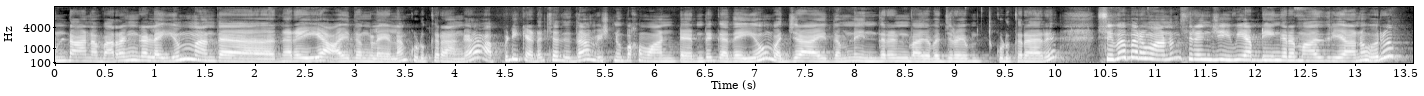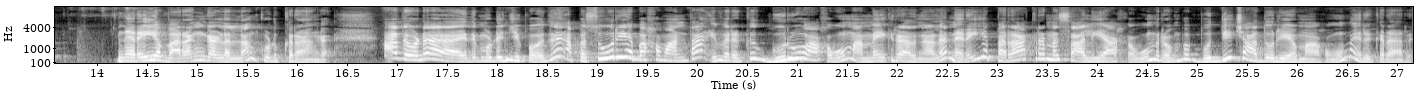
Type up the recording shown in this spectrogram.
உண்டான வரங்களையும் அந்த நிறைய ஆயுதங்களை எல்லாம் கொடுக்குறாங்க. அப்படி கிடைச்சது தான் விஷ்ணு பகவான்கிட்டேருந்து கதையும் வஜ்ராயுதம்னு இந்திரன் வ வஜ்ரம் கொடுக்குறாரு. சிவபெருமானும் சிரஞ்சீவி அப்படிங்கிற மாதிரியான ஒரு நிறைய வரங்கள் எல்லாம் கொடுக்குறாங்க. அதோட இது முடிஞ்சு போகுது. அப்போ சூரிய பகவான் தான் இவருக்கு குருவாகவும் அமைகிறதுனால நிறைய பராக்கிரமசாலியாகவும் ரொம்ப புத்தி சாதுரியமாகவும் இருக்கிறாரு.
